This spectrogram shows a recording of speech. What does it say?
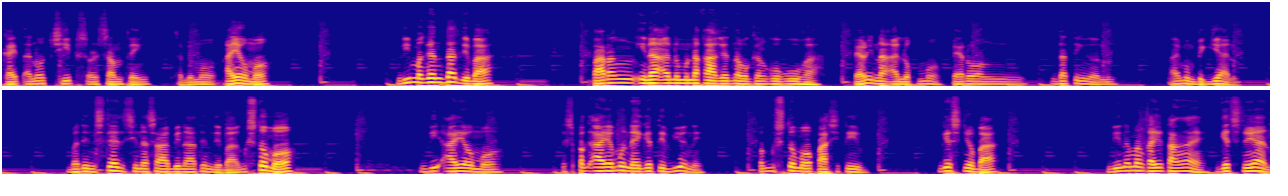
kahit ano, chips or something. Sabi mo, ayaw mo? Hindi maganda, di ba? Parang inaano mo na kagad na wag kang kukuha. Pero inaalok mo. Pero ang dating nun, Ayaw mong bigyan. But instead, sinasabi natin, di ba? Gusto mo, hindi ayaw mo. Kasi pag ayaw mo, negative yun eh. Pag gusto mo, positive. Gets nyo ba? Hindi naman kayo tanga eh. Gets nyo yan?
